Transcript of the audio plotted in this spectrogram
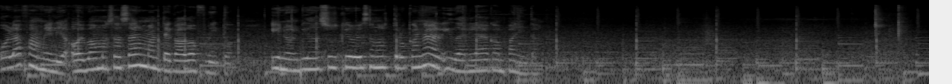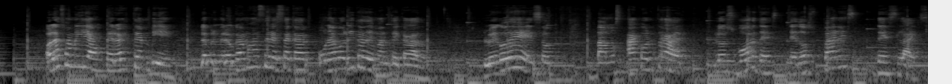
Hola familia, hoy vamos a hacer mantecado frito. Y no olviden suscribirse a nuestro canal y darle a la campanita. Hola familia, espero estén bien. Lo primero que vamos a hacer es sacar una bolita de mantecado. Luego de eso, vamos a cortar los bordes de dos panes de slice.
